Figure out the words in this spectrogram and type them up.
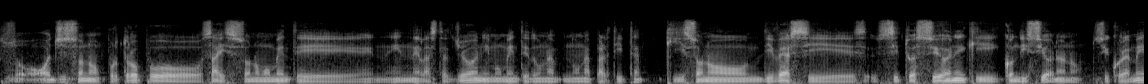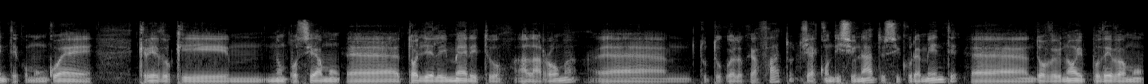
So, oggi sono purtroppo, sai, sono momenti in, nella stagione, momenti di una, una, partita, che sono diverse situazioni che condizionano sicuramente. Comunque credo che mh, non possiamo eh, togliere il merito alla Roma, eh, tutto quello che ha fatto, ci ha condizionato sicuramente, eh, dove noi potevamo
